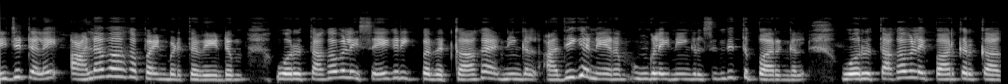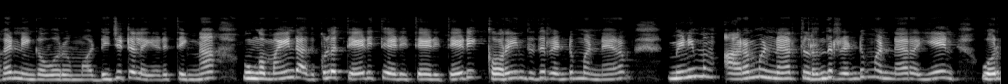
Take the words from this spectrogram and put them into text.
டிஜிட்டலை அளவாக பயன்படுத்த வேண்டும். ஒரு தகவலை சேகரிப்பதற்காக நீங்கள் அதிக நேரம் உங்களை நீங்கள் சிந்தித்து பாருங்கள். ஒரு தகவலை பார்க்கறதுக்காக நீங்கள் ஒரு ம டிஜிட்டலை எடுத்தீங்கன்னா உங்கள் மைண்ட் அதுக்குள்ளே தேடி தேடி தேடி தேடி குறைந்து குறைந்தது ரெண்டு மணி நேரம். மினிமம் அரை மணி நேரத்துலேருந்து ரெண்டு மணி நேரம் ஏன் ஒரு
